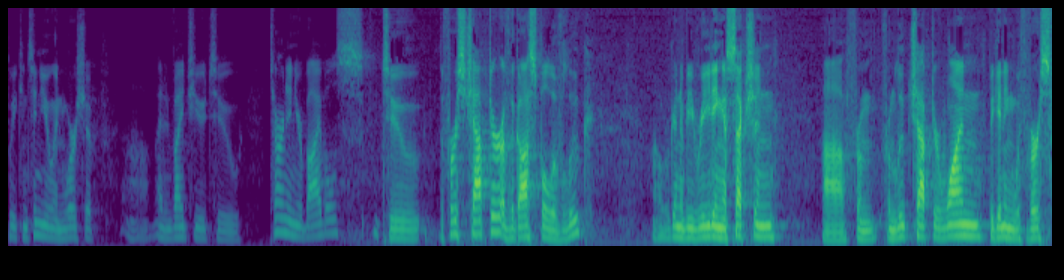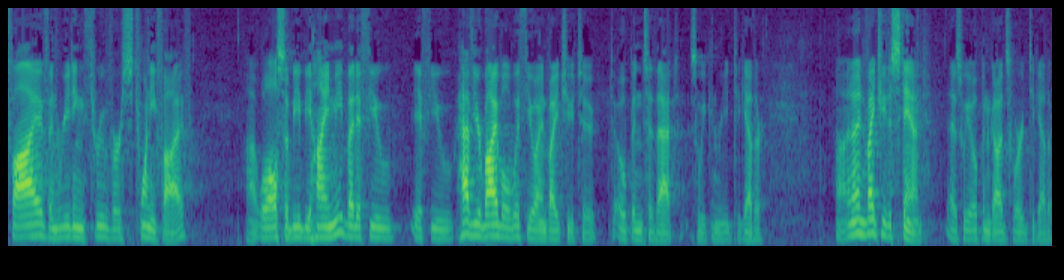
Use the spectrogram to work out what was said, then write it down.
as we continue in worship, uh, I'd invite you to turn in your Bibles to the first chapter of the Gospel of Luke. Uh, we're going to be reading a section uh, from, from Luke chapter 1, beginning with verse 5 and reading through verse 25. Uh, will also be behind me, but if you, if you have your Bible with you, I invite you to, to open to that so we can read together. Uh, and I invite you to stand as we open God's Word together.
